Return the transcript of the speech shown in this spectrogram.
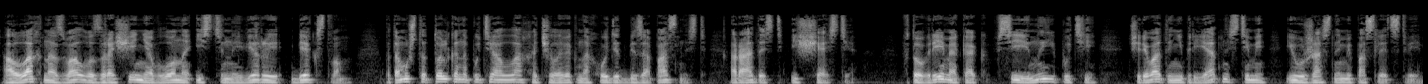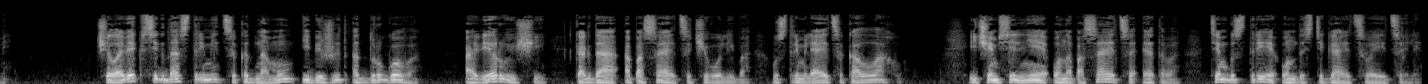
Аллах назвал возвращение в лоно истинной веры бегством, потому что только на пути Аллаха человек находит безопасность, радость и счастье, в то время как все иные пути чреваты неприятностями и ужасными последствиями. Человек всегда стремится к одному и бежит от другого – а верующий, когда опасается чего-либо, устремляется к Аллаху. И чем сильнее он опасается этого, тем быстрее он достигает своей цели.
